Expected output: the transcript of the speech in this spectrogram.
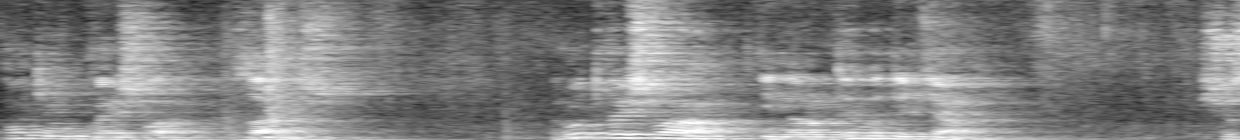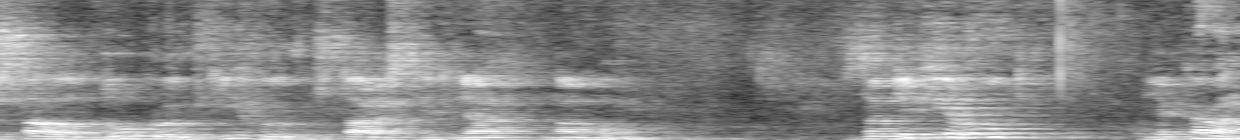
потім вийшла заміж. Рут вийшла і народила дитя, що стало доброю втіхою у старості для Наомі. Завдяки Рут, яка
